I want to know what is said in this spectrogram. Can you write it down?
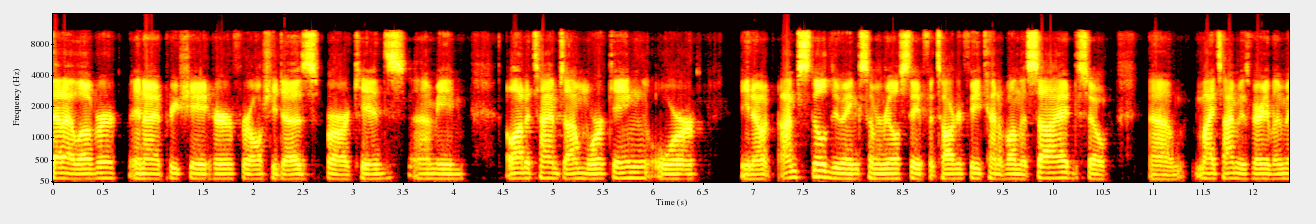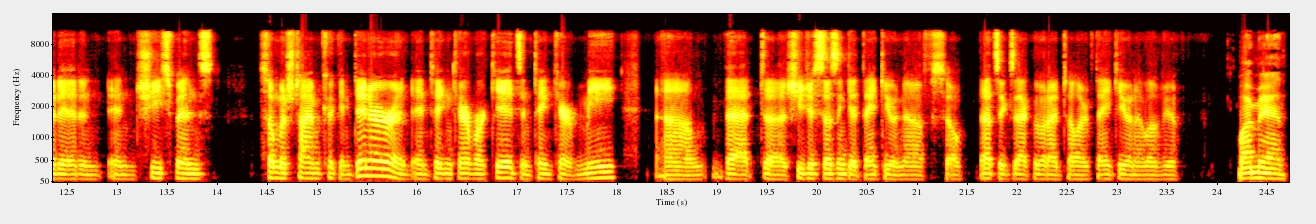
that I love her and I appreciate her for all she does for our kids. I mean, a lot of times I'm working or, you know, I'm still doing some real estate photography kind of on the side. So um, my time is very limited and, and she spends so much time cooking dinner and, and taking care of our kids and taking care of me um, that uh, she just doesn't get thank you enough. So that's exactly what I'd tell her. Thank you and I love you. My man,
